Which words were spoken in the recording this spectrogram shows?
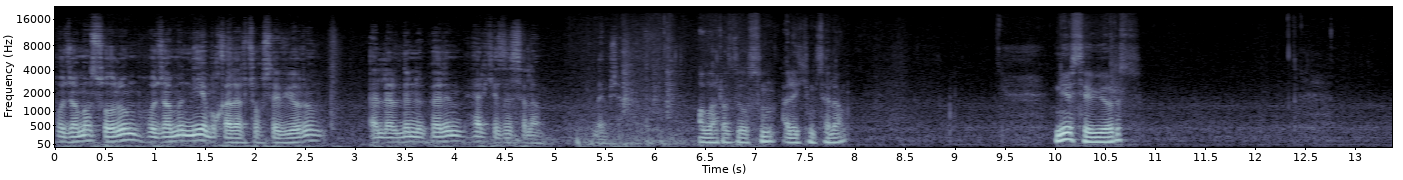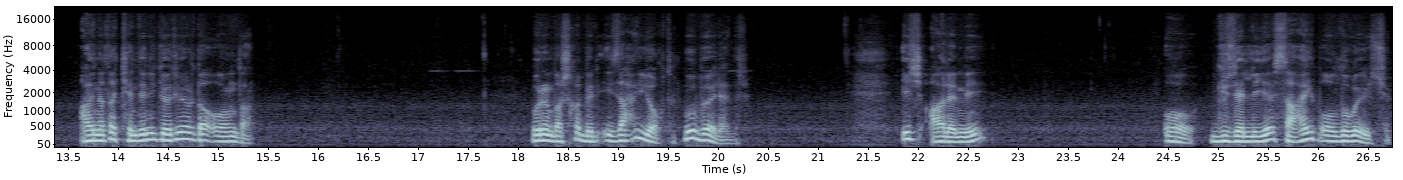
Hocama sorum, hocamı niye bu kadar çok seviyorum? Ellerinden öperim. Herkese selam demiş. Allah razı olsun. Aleykümselam. Niye seviyoruz? Aynada kendini görüyor da ondan. Bunun başka bir izahı yoktur. Bu böyledir. İç alemi o güzelliğe sahip olduğu için.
